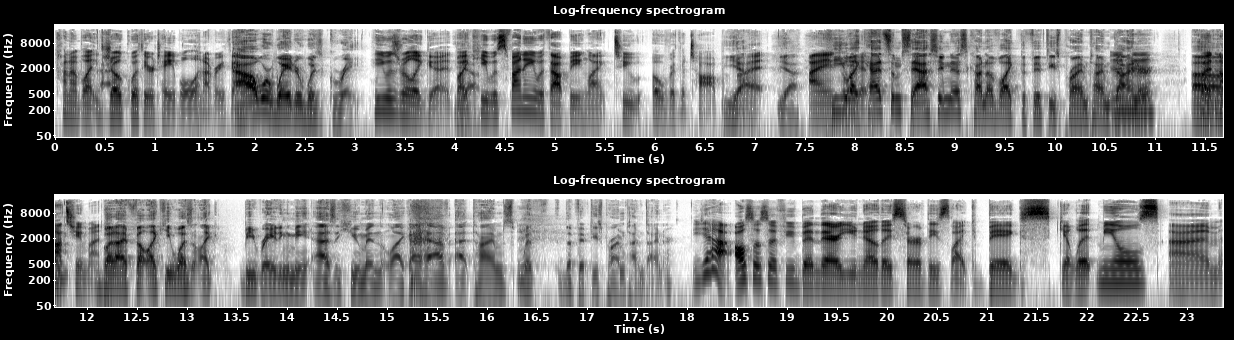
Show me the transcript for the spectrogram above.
kind of like joke with your table and everything. Our waiter was great. He was really good. Like Yeah. he was funny without being like too over the top. Yeah, but yeah. I he like it. had some sassiness, kind of like the '50s primetime diner, mm-hmm. But not um, too much. But I felt like he wasn't like berating me as a human like I have at times with the '50s primetime diner. Yeah. Also, so if you've been there, you know they serve these like big skillet meals. Um,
